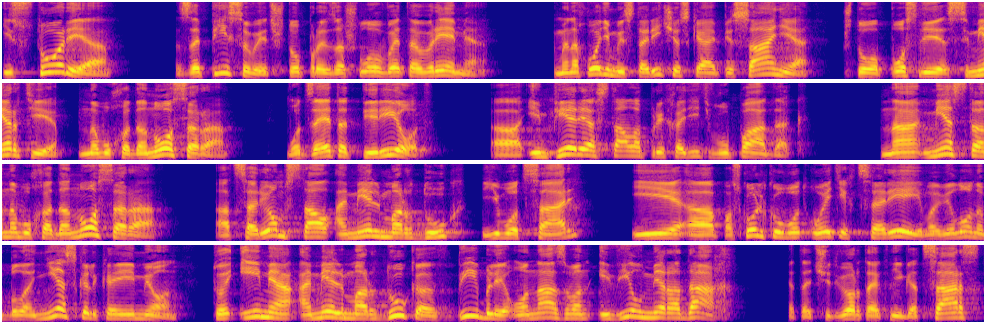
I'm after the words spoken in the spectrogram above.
История записывает, что произошло в это время. Мы находим историческое описание, что после смерти Навуходоносора вот за этот период а, империя стала приходить в упадок. На место Навуходоносора а, царем стал Амель Мардук, его царь. И а, поскольку вот у этих царей Вавилона было несколько имен, то имя Амель Мардука в Библии он назван Ивил Мирадах. Это четвертая книга царств.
